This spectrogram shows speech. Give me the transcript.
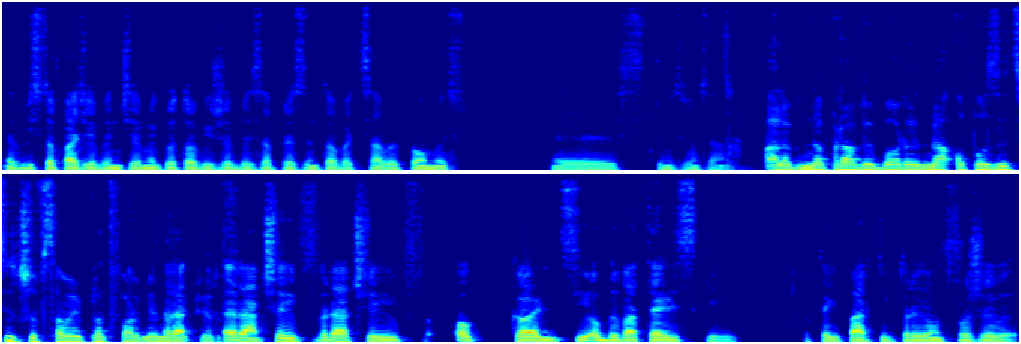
w listopadzie będziemy gotowi, żeby zaprezentować cały pomysł z tym związany. Ale na prawybory na opozycji, czy w samej Platformie Ra, najpierw? raczej, w, raczej w koalicji obywatelskiej, tej partii, które ją tworzyły.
